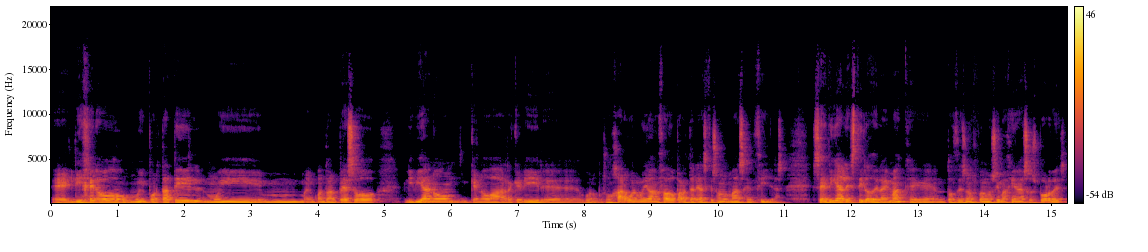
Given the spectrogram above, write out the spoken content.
eh, ligero, muy portátil, muy mm, en cuanto al peso, liviano, que no va a requerir eh, bueno, pues un hardware muy avanzado para tareas que son más sencillas. Sería el estilo del iMac, entonces nos podemos imaginar esos bordes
